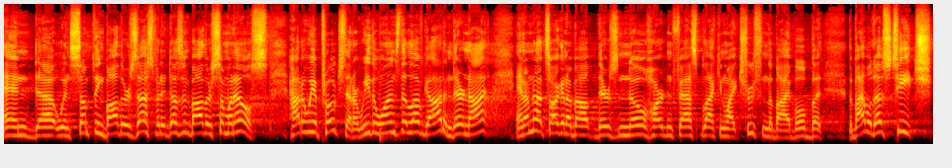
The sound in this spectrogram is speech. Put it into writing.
And uh, when something bothers us, but it doesn't bother someone else, how do we approach that? Are we the ones that love God and they're not? And I'm not talking about there's no hard and fast black and white truth in the Bible, but the Bible does teach.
